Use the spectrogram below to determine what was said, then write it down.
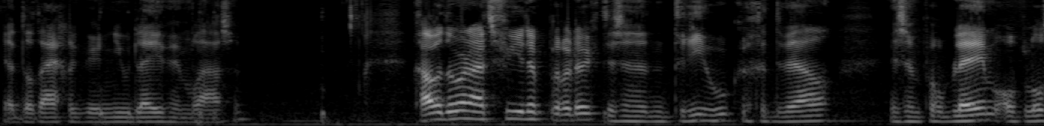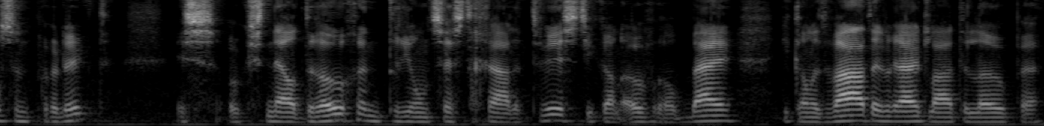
ja, dat eigenlijk weer een nieuw leven inblazen. Gaan we door naar het vierde product. is een driehoekige dwel. is een probleemoplossend product. Is ook snel drogend, 360 graden twist. Je kan overal bij. Je kan het water eruit laten lopen.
